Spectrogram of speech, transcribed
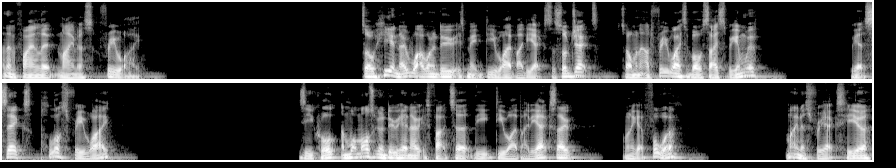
And then finally, minus 3y. So here now, what I want to do is make dy by dx the subject. So I'm going to add 3y to both sides to begin with. We get 6 plus 3y is equal. And what I'm also going to do here now is factor the dy by dx out. I'm going to get 4 minus 3x here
